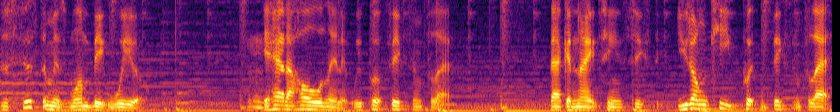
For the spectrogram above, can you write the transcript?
The system is one big wheel. Mm. It had a hole in it. We put fixing flat back in 1960. You don't keep putting fixing flat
